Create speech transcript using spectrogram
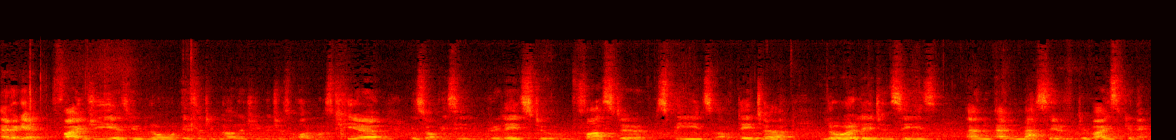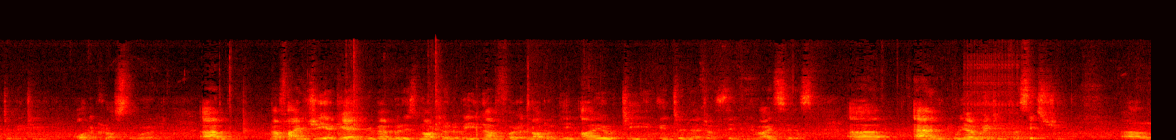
and again, 5G, as you know, is a technology which is almost here. It obviously relates to faster speeds of data, lower latencies, and, and massive device connectivity all across the world. Um, now 5G, again, remember, is not going to be enough for a lot of the IoT, Internet of Things devices. Uh, and we are waiting for 6G. Um,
